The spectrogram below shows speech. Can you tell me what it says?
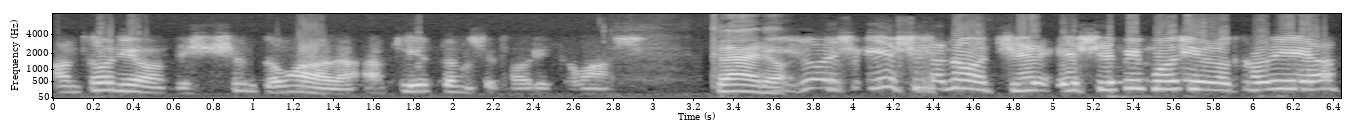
Antonio, decisión tomada, aquí esto no se fabrica más. Claro. Y yo esa noche, ese mismo día, el otro día,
